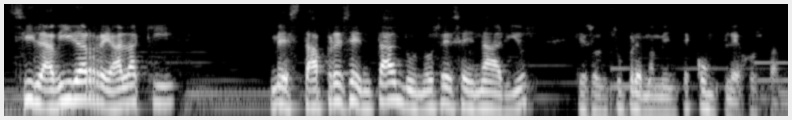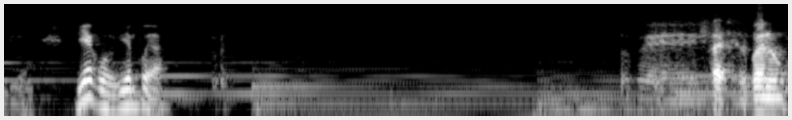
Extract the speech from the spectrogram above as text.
si la vida real aquí me está presentando unos escenarios que son supremamente complejos también? Diego, bien pueda. gracias. Bueno,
